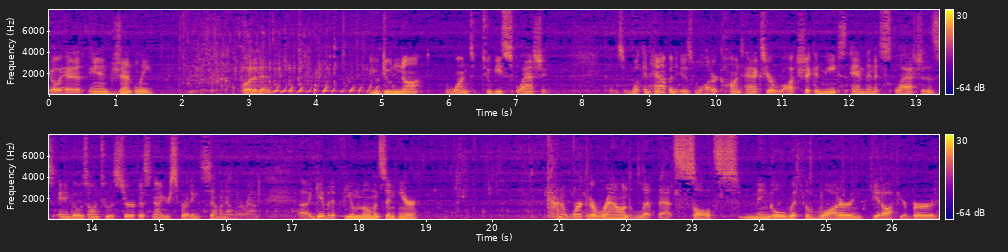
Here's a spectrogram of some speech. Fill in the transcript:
Go ahead and gently put it in. You do not want to be splashing. Because what can happen is water contacts your raw chicken meat and then it splashes and goes onto a surface. Now you're spreading salmonella around. Uh, give it a few moments in here. Kind of work it around. Let that salt mingle with the water and get off your bird.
